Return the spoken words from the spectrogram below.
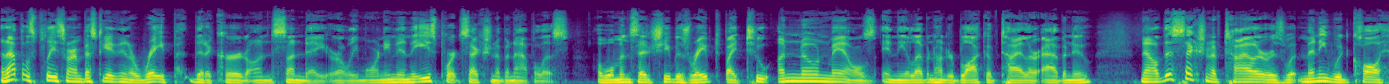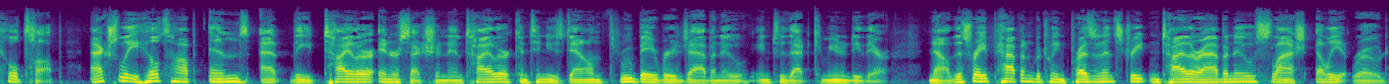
Annapolis police are investigating a rape that occurred on Sunday early morning in the Eastport section of Annapolis. A woman said she was raped by two unknown males in the 1100 block of Tyler Avenue. Now, this section of Tyler is what many would call Hilltop. Actually, Hilltop ends at the Tyler intersection, and Tyler continues down through Bay Ridge Avenue into that community there. Now, this rape happened between President Street and Tyler Avenue slash Elliott Road.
